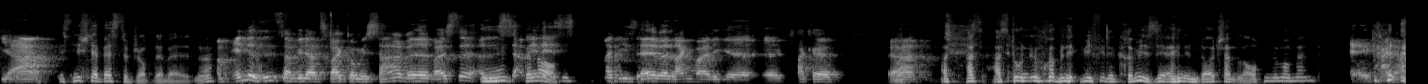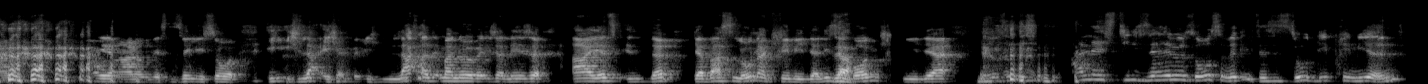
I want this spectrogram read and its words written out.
Ja, Ist nicht der beste Job der Welt. Ne? am Ende sind es dann wieder zwei Kommissare, weißt du? Also Mhm, es ist, am genau. Ende ist es immer dieselbe langweilige äh, Kacke. Ja, Hast, hast, hast du einen Überblick, wie viele Krimiserien in Deutschland laufen im Moment? Ey, keine Ahnung. Keine Ahnung, das ist wirklich so. Ich, ich, ich, ich lache halt immer nur, wenn ich dann lese, ah, jetzt ne, der Barcelona-Krimi, der Lissabon-Krimi, der. Das ist alles dieselbe Soße, wirklich. Das ist so deprimierend.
